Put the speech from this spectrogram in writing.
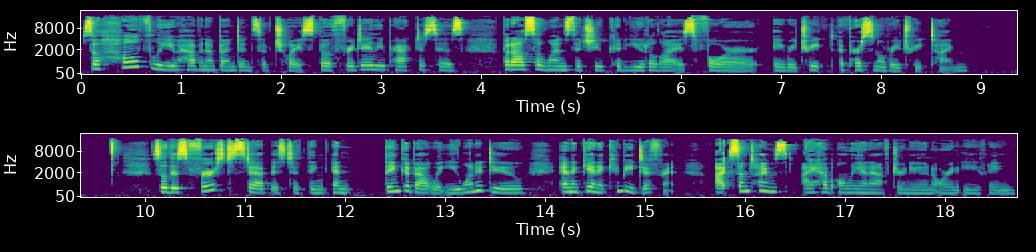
So hopefully you have an abundance of choice both for daily practices but also ones that you could utilize for a retreat a personal retreat time so this first step is to think and think about what you want to do. And again, it can be different. I, sometimes I have only an afternoon or an evening.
